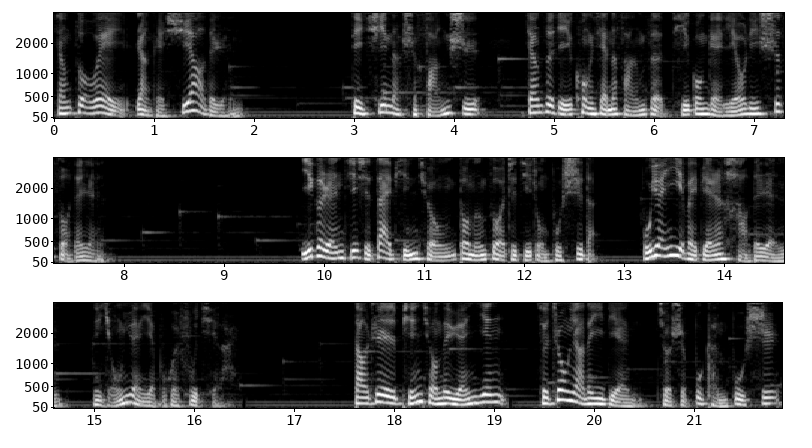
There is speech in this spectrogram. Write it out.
将座位让给需要的人；第七呢是房施，将自己空闲的房子提供给流离失所的人。一个人即使再贫穷，都能做这几种布施的，不愿意为别人好的人，那永远也不会富起来。导致贫穷的原因，最重要的一点就是不肯布施。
